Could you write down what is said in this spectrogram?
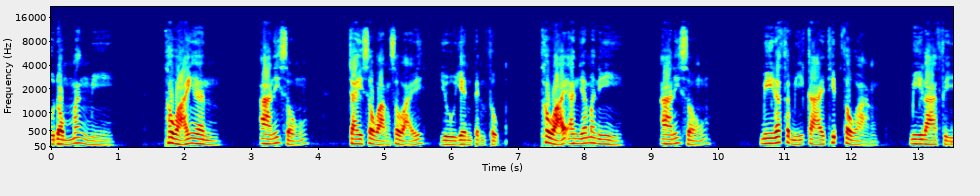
อุดมมั่งมี ถวายเงิน อานิสงส์ใจสว่างสวัยอยู่เย็นเป็นสุข ถวายอัญมณี อานิสงส์มีรัศมีกายทิพย์สว่าง มีราศี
